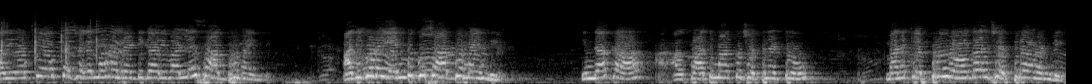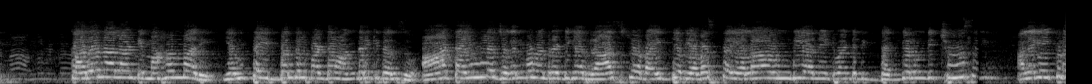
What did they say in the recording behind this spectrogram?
అది ఒకే ఒక్క జగన్మోహన్ రెడ్డి గారి వల్లే సాధ్యమైంది. అది కూడా ఎందుకు సాధ్యమైంది? ఇందాక ఫాతిమాకు చెప్పినట్టు మనకి ఎప్పుడు రోగాలు చెప్పిరావండి. కరోనా లాంటి మహమ్మారి ఎంత ఇబ్బందులు పడ్డాం అందరికీ తెలుసు. ఆ టైంలో జగన్మోహన్ రెడ్డి గారు రాష్ట్ర వైద్య వ్యవస్థ ఎలా ఉంది అనేటువంటిది దగ్గరుండి చూసి అలాగే ఇక్కడ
